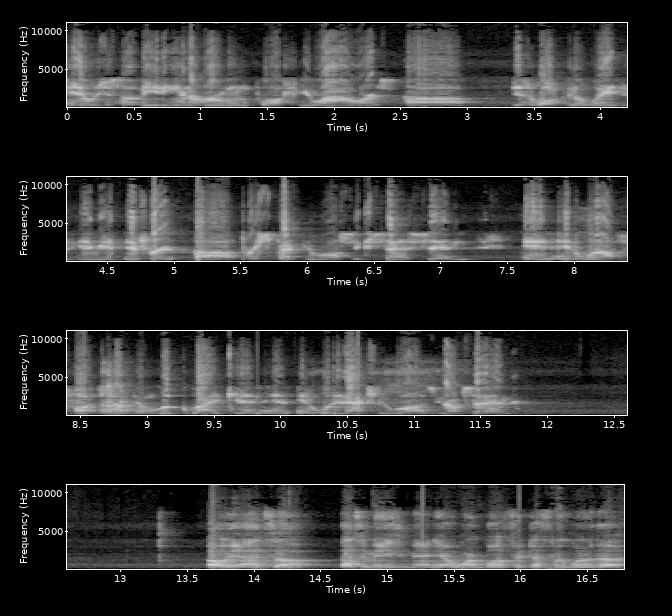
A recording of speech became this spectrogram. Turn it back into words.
and it was just a meeting in a room for a few hours. Uh, just walking away just gave me a different uh, perspective on success and, and, and what I thought something looked like and, and, and what it actually was. You know what I'm saying? Oh yeah, that's uh that's amazing, man. Yeah, Warren Buffett definitely one of the,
